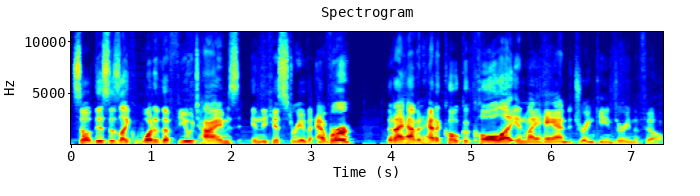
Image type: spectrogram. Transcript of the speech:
So this is like one of the few times in the history of ever that I haven't had a Coca-Cola in my hand drinking during the film.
